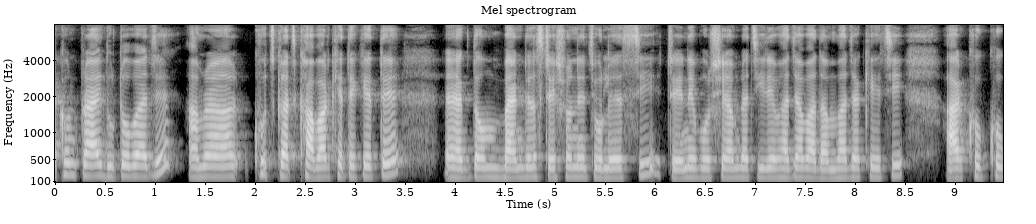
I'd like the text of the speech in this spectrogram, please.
এখন প্রায় দুটো বাজে। আমরা খুচকাচ খাবার খেতে খেতে একদম ব্যান্ডেল স্টেশনে চলে এসেছি। ট্রেনে বসে আমরা চিড়ে ভাজা বাদাম ভাজা খেয়েছি আর খুব খুব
